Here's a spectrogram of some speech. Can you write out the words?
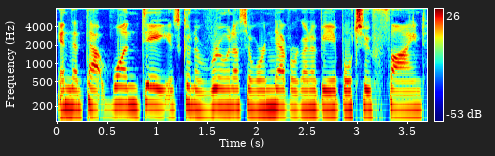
and that that one day is going to ruin us, and we're never going to be able to find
